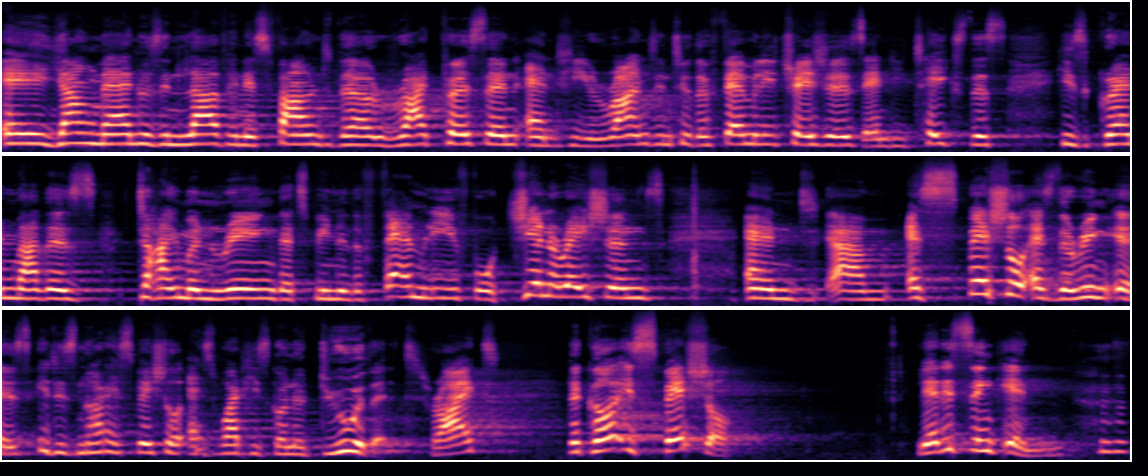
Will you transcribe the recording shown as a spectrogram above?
a young man who's in love and has found the right person and he runs into the family treasures and he takes this his grandmother's diamond ring that's been in the family for generations. And um, as special as the ring is, it is not as special as what he's going to do with it, right? The girl is special. Let it sink in.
